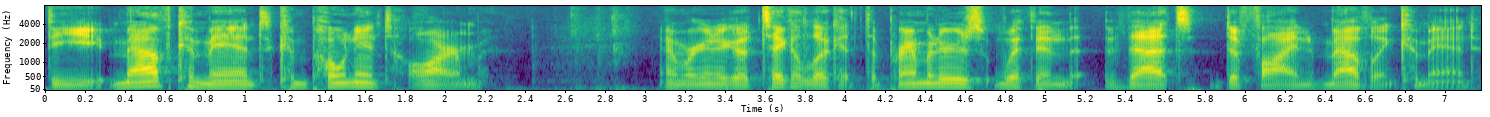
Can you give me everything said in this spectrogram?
the mav command component arm and we're going to go take a look at the parameters within that defined mavlink command.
